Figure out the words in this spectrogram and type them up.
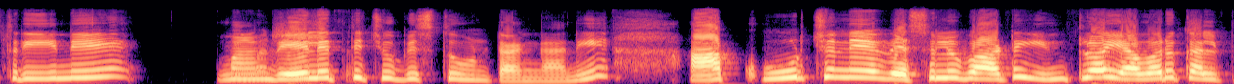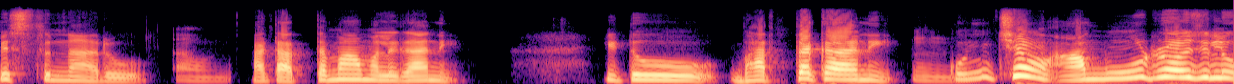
స్త్రీనే మనం వేలెత్తి. చూపిస్తూ ఉంటాం గానీ, ఆ కూర్చునే వెసులుబాటు ఇంట్లో ఎవరు. కల్పిస్తున్నారు? అటు అత్తమామలు గాని, ఇటు భర్త కానీ. కొంచెం ఆ 3 రోజులు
